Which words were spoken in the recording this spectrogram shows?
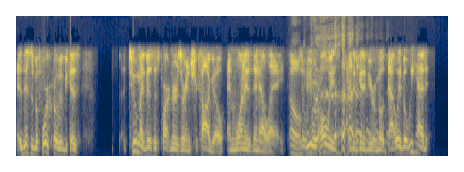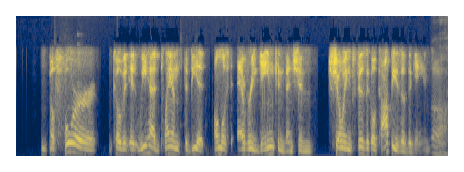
this is before COVID because two of my business partners are in Chicago and one is in LA. Oh, So we were always kind of going to be remote that way. But we had, before COVID hit, we had plans to be at almost every game convention showing physical copies of the game. Ugh.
